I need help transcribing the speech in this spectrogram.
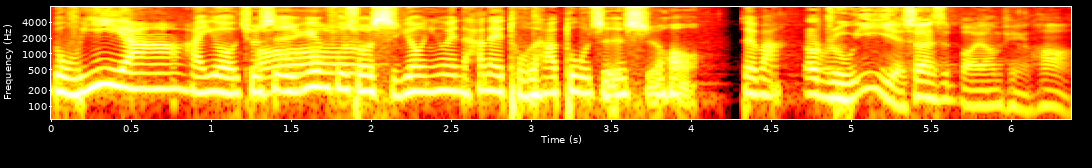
乳液啊，还有就是孕妇所使用，因为她在涂她肚子的时候，对吧？呃，乳液也算是保养品哈，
